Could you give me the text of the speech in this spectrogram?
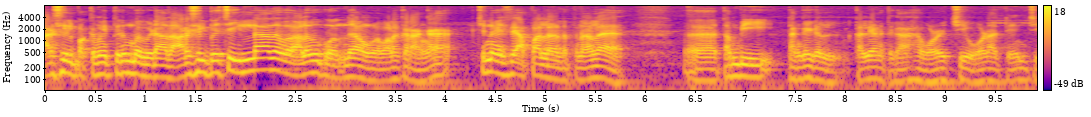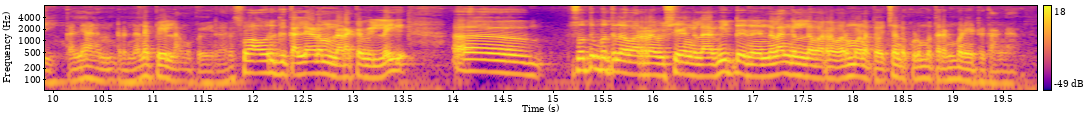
அரசியல் பக்கமே திரும்ப விடாத அரசியல் பேச்சு இல்லாத அளவுக்கு வந்து அவங்க வளர்க்குறாங்க. சின்ன வயசுலேயே அப்பா இல்லாததுனால தம்பி தங்கைகள் கல்யாணத்துக்காக உழைச்சி ஓடா தேஞ்சி கல்யாணம்ன்ற நினைப்பே இல்லாமல் போயிடுறாரு. ஸோ அவருக்கு கல்யாணம் நடக்கவில்லை. சொத்துபத்தில் சொத்து பத்தில் வர்ற விஷயங்களை வீட்டு நிலங்களில் வர்ற வருமானத்தை வச்சு அந்த குடும்பத்தை ரன் பண்ணிகிட்ருக்காங்க இருக்காங்க.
